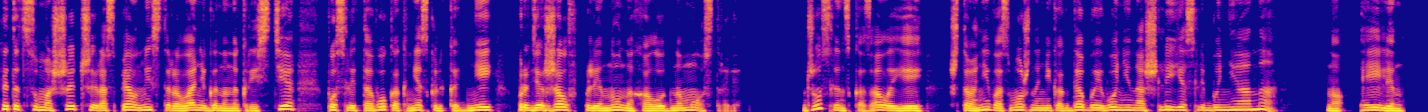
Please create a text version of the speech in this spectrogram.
этот сумасшедший распял мистера Ланигана на кресте после того, как несколько дней продержал в плену на холодном острове. Джослин сказала ей, что они, возможно, никогда бы его не нашли, если бы не она. Но Эйлин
